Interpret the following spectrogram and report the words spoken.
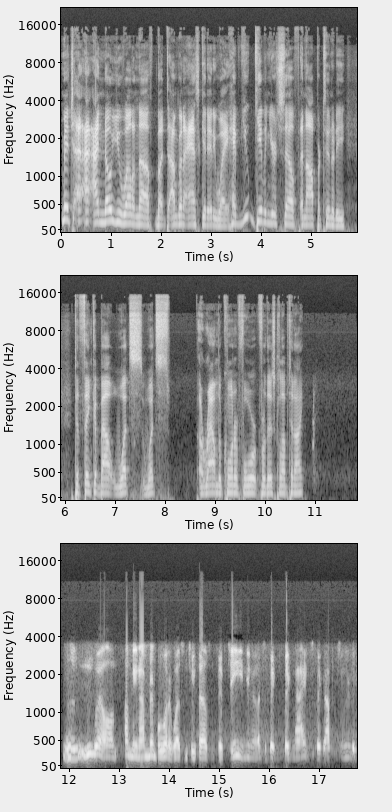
Mitch, I, I know you well enough, but I'm going to ask it anyway. Have you given yourself an opportunity to think about what's what's around the corner for for this club tonight? Mm, well, I mean, I remember what it was in 2015. You know, it's a big, big night. It's a big opportunity.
